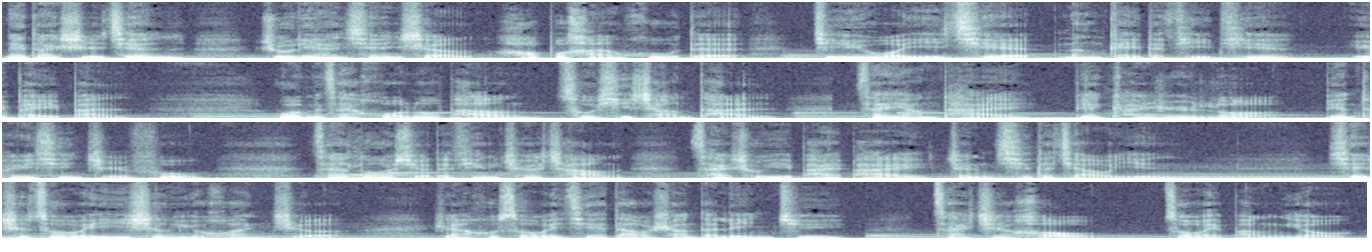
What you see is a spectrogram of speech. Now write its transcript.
那段时间，朱利安先生毫不含糊地给予我一切能给的体贴与陪伴。我们在火炉旁促膝长谈，在阳台边看日落边推心置腹。在落雪的停车场踩出一排排整齐的脚印，先是作为医生与患者，然后作为街道上的邻居，再之后作为朋友。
